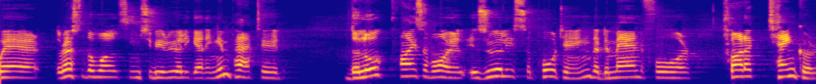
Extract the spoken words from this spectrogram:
where the rest of the world seems to be really getting impacted, the low price of oil is really supporting the demand for product tanker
